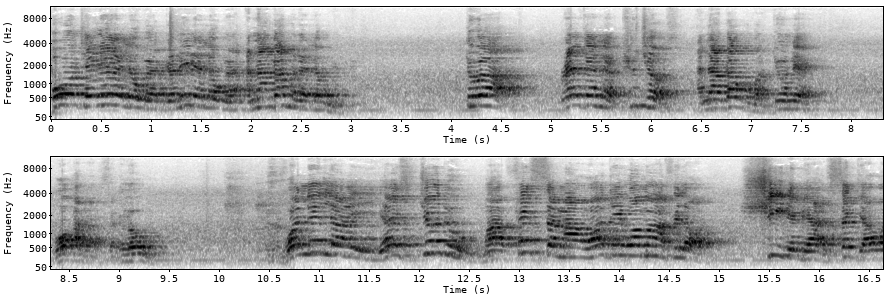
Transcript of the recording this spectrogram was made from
ဟိုချိန်ရတဲ့လုံးပဲခဏတဲ့လုံးပဲအနာဂတ်မလည်းလုံးနေသူက present နဲ့ futures အနာဂတ်ကိုတွန်းတဲ့ဘောဟာရစကလုံး ولله يسجد ما في السماوات وما في الارض ရှိတယ်များစัจ java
